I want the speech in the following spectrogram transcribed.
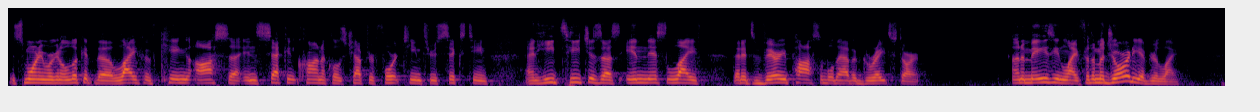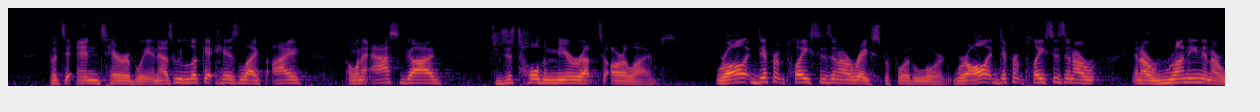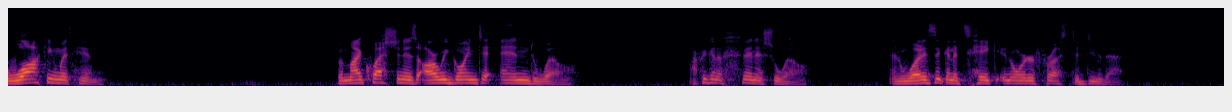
This morning we're going to look at the life of King Asa in 2 Chronicles chapter 14 through 16, and he teaches us in this life that it's very possible to have a great start. An amazing life for the majority of your life, but to end terribly. And as we look at his life, I, I want to ask God to just hold a mirror up to our lives. We're all at different places in our race before the Lord. We're all at different places in our, in our running and our walking with him. But my question is are we going to end well? Are we going to finish well? And what is it going to take in order for us to do that?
